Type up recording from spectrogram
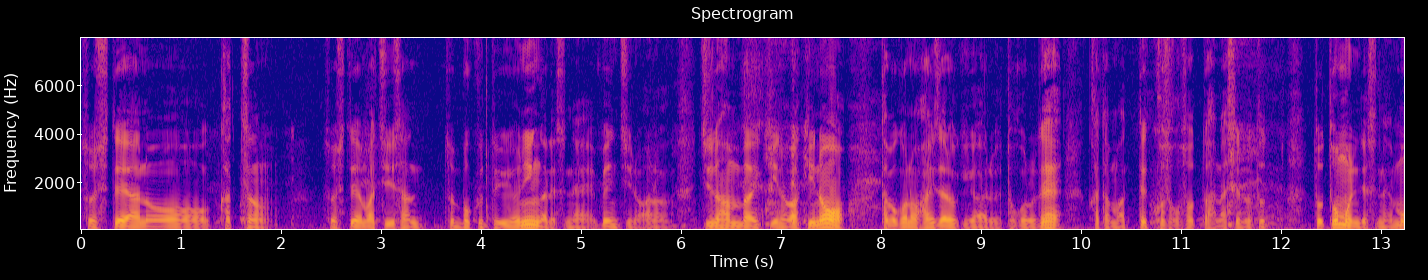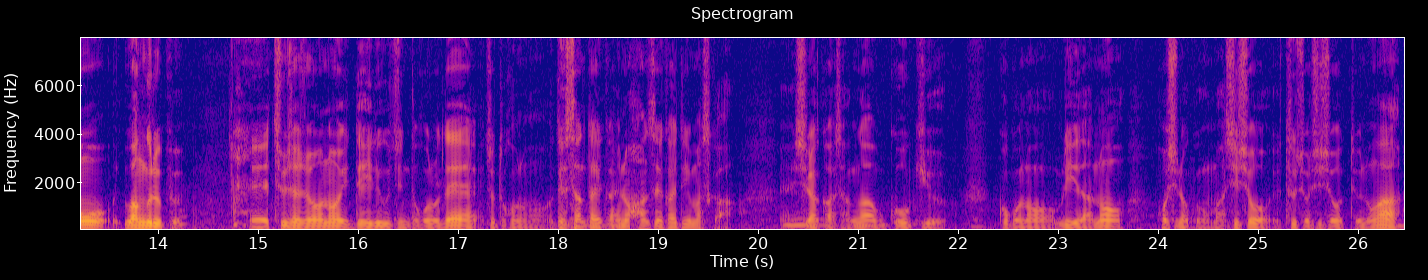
そしてあの、カッツン、そして町井さん、僕という4人がですね、ベンチのあの、自動販売機の脇のタバコの灰皿置きがあるところで固まってこそこそっと話してるのと、とともにですね、もうワングループ、えー駐車場の出入り口のところで、ちょっとこのデッサン大会の反省会といいますか、えー白川さんが号泣、ここのリーダーの星野君、まあ、師匠、通称師匠っていうのが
